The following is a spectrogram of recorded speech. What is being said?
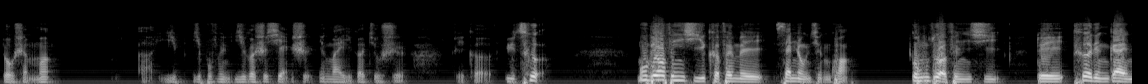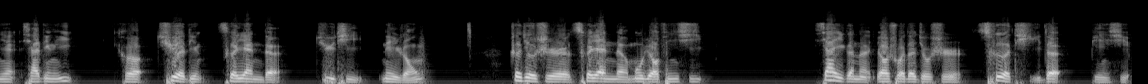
有什么？啊，一一部分，一个是显示，另外一个就是这个预测。目标分析可分为三种情况：工作分析，对特定概念下定义和确定测验的具体内容，这就是测验的目标分析。下一个呢，要说的就是测题的编写。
